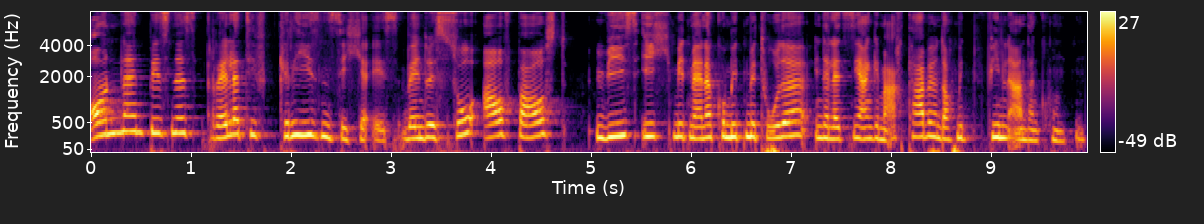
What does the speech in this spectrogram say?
Online-Business relativ krisensicher ist, wenn du es so aufbaust, wie es ich mit meiner Commit-Methode in den letzten Jahren gemacht habe und auch mit vielen anderen Kunden.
